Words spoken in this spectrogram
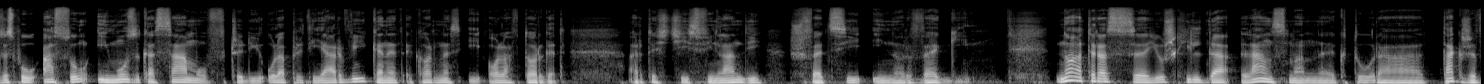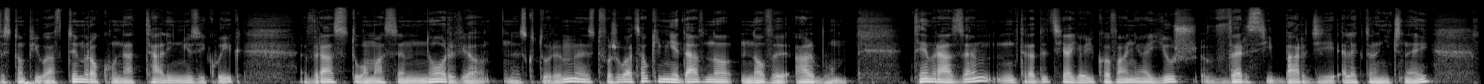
Zespół Asu i muzyka Samów, czyli Ula Prytijarvi, Kenneth Ekornes i Olaf Torget, artyści z Finlandii, Szwecji i Norwegii. No a teraz już Hilda Lansman, która także wystąpiła w tym roku na Tallinn Music Week wraz z Tuomasem Norvio, z którym stworzyła całkiem niedawno nowy album. Tym razem tradycja jojkowania już w wersji bardziej elektronicznej,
